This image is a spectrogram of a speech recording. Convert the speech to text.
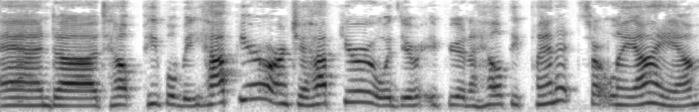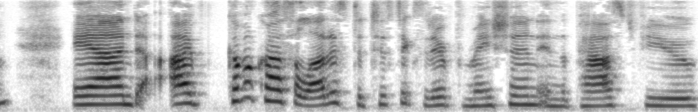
and uh, to help people be happier. Aren't you happier with your if you're in a healthy planet? Certainly, I am. And I've come across a lot of statistics and information in the past few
